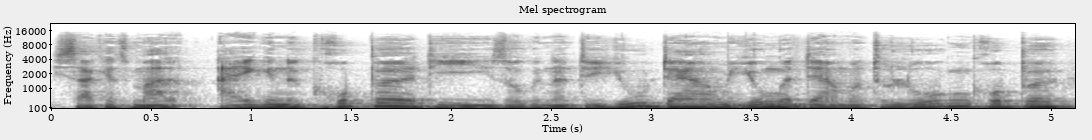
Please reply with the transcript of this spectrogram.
ich sage jetzt mal, eigene Gruppe, die sogenannte UDerm, junge Dermatologengruppe,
